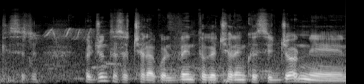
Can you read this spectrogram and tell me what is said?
Che se- Per giunta se c'era quel vento che c'era in questi giorni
